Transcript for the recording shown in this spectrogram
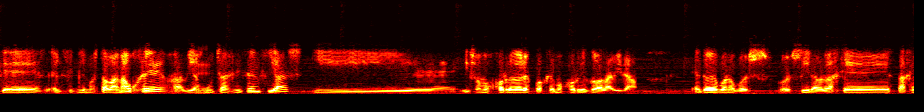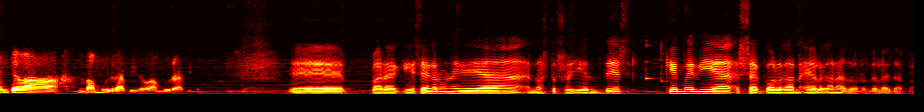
que el ciclismo estaba en auge, había muchas licencias y, somos corredores porque hemos corrido toda la vida. Entonces, bueno, pues, pues sí, la verdad es que esta gente va, va muy rápido, va muy rápido. Eh, para que se hagan una idea nuestros oyentes, ¿qué media sacó el ganador de la etapa?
